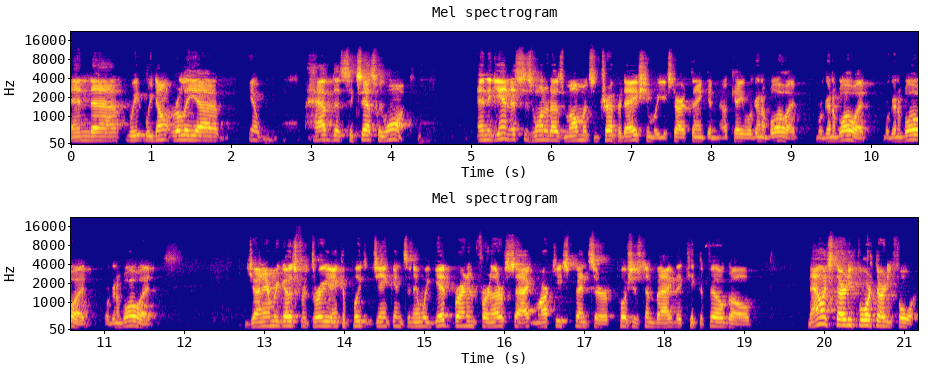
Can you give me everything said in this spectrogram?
And uh, we, we don't really uh, you know have the success we want. And again, this is one of those moments of trepidation where you start thinking, okay, we're going to blow it. We're going to blow it. We're going to blow it. We're going to blow it. John Emery goes for three, incomplete to Jenkins, and then we get Brennan for another sack. Marquiss Spencer pushes them back. They kick the field goal. Now it's 34 34.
